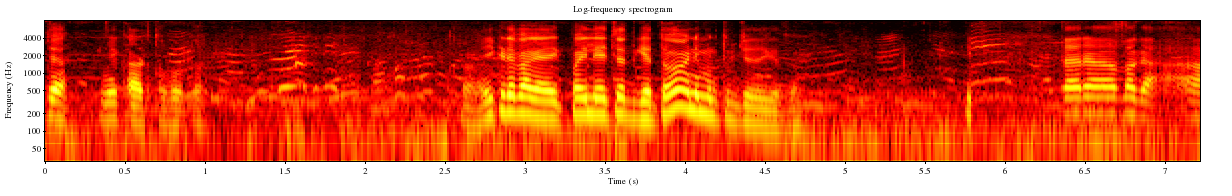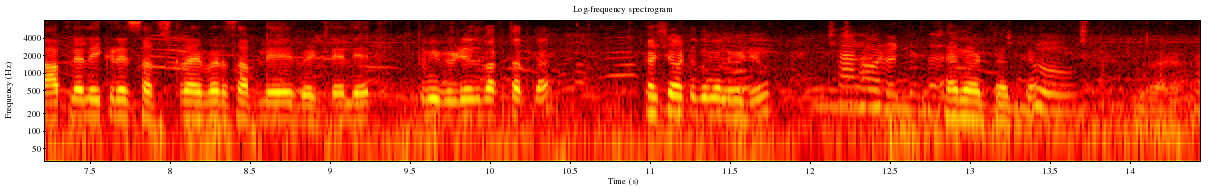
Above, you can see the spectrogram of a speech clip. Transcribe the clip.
द्या मी काढतो फोटो इकडे बघा एक पहिले याच्यात घेतो आणि मग तुमच्यात घेतो. तर बघा आपल्याला इकडे सबस्क्रायबर्स आपले भेटलेले आहेत. तुम्ही व्हिडिओज बघतात का? कसे वाटतं तुम्हाला व्हिडिओ छान वाटते छान वाटतात का? बरं.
